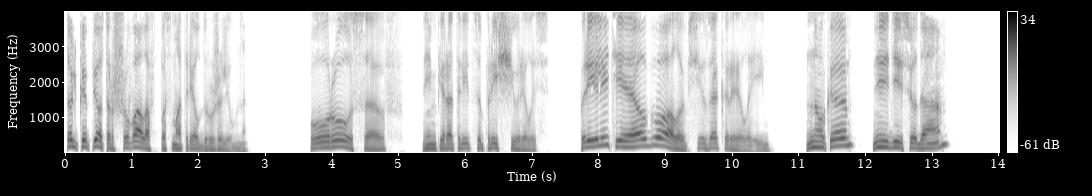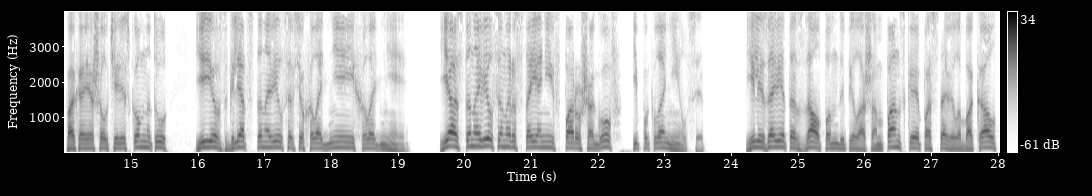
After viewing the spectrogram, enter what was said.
Только Петр Шувалов посмотрел дружелюбно. «Урусов!» — императрица прищурилась. «Прилетел голубь сизокрылый. Ну-ка, иди сюда». Пока я шел через комнату, ее взгляд становился все холоднее и холоднее. Я остановился на расстоянии в пару шагов и поклонился. Елизавета залпом допила шампанское, поставила бокал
